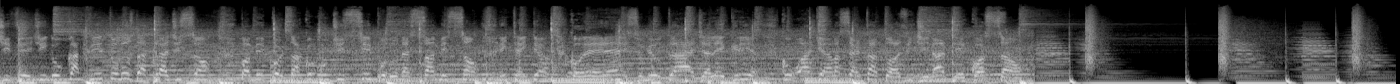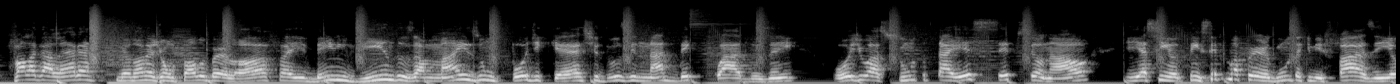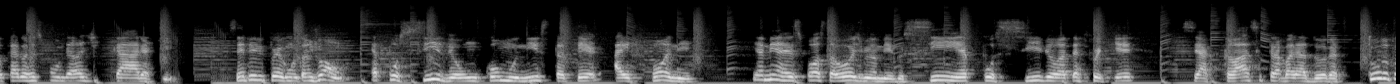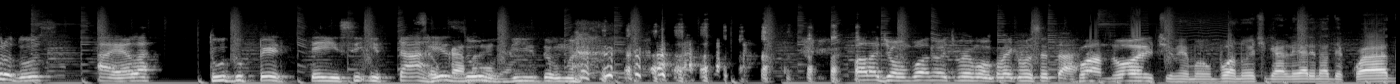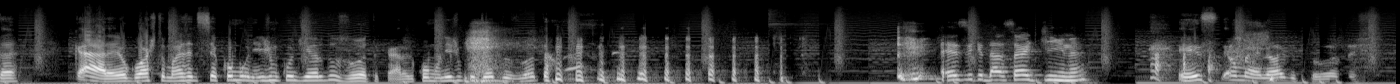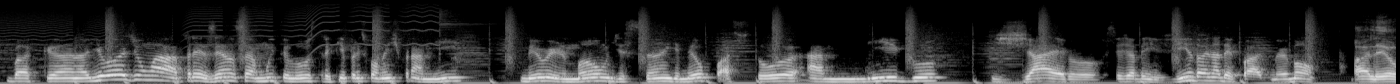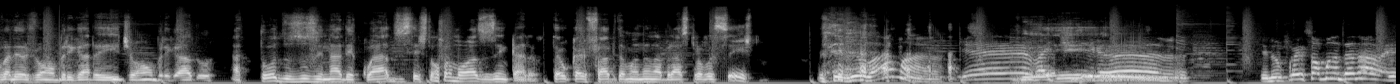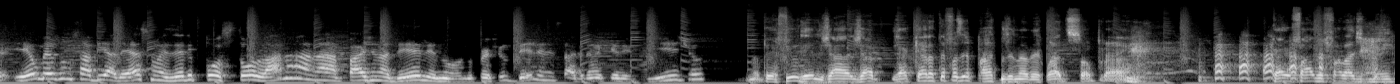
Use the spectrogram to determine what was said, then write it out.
Dividindo capítulos da tradição Pra me portar como um discípulo nessa missão Entendeu? Coerência, humildade, alegria Com aquela certa dose de inadequação Fala galera, meu nome é João Paulo Berlofa e bem-vindos a mais um podcast dos inadequados, hein? Hoje o assunto tá excepcional e assim, eu tenho sempre uma pergunta que me fazem e eu quero responder ela de cara aqui. Sempre me perguntam, João, é possível um comunista ter iPhone? E a minha resposta hoje, meu amigo, sim, é possível, até porque se a classe trabalhadora tudo produz, a ela tudo pertence e tá Seu resolvido, canalha. mano. Fala, John. Boa noite, meu irmão. Como é que você tá? Boa noite, meu irmão. Boa noite, galera inadequada. Cara, eu gosto mais é de ser comunismo com o dinheiro dos outros, cara. O comunismo com o dinheiro dos outros. Esse que dá certinho, né? Esse é o melhor de todos. Bacana. E hoje uma presença muito ilustre aqui, principalmente para mim, meu irmão de sangue, meu pastor, amigo Jairo. Seja bem-vindo ao Inadequado, meu irmão. Valeu, valeu, João. Obrigado aí, João. Obrigado a todos os inadequados. Vocês estão famosos, hein, cara? Até o Caio Fábio tá mandando abraço para vocês. Você viu lá, mano? É, vai tirando. E não foi só mandando. A... Eu mesmo não sabia dessa, mas ele postou lá na, na página dele, no, no, perfil dele no Instagram, aquele vídeo. No perfil dele, já, já, já quero até fazer parte dos inadequados só pra. Caio Fábio falar de mim.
